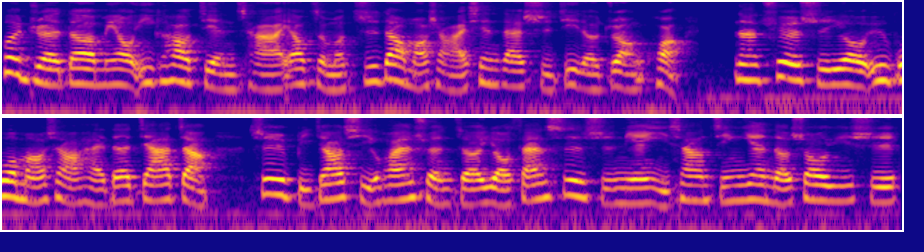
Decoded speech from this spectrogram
会觉得没有依靠检查，要怎么知道毛小孩现在实际的状况？那确实有遇过毛小孩的家长。是比较喜欢选择有三四十年以上经验的兽医师，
